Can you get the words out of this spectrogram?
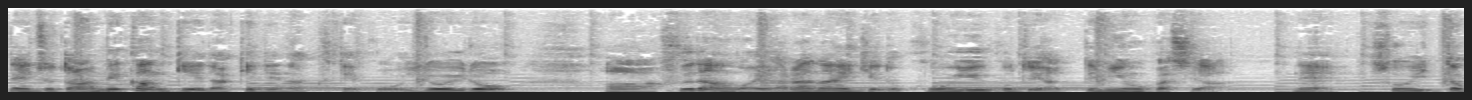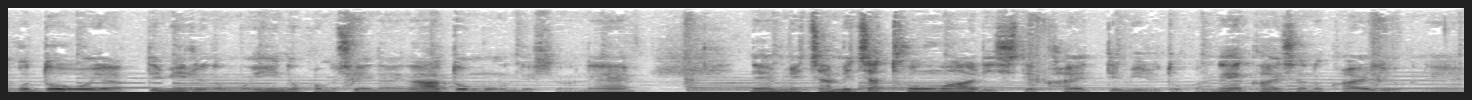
ね、ちょっと雨関係だけでなくて、こういろいろ、あ普段はやらないけどこういうことやってみようかしら。ね、そういったことをやってみるのもいいのかもしれないなと思うんですよね。ね、めちゃめちゃ遠回りして帰ってみるとかね、会社の帰りをね。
